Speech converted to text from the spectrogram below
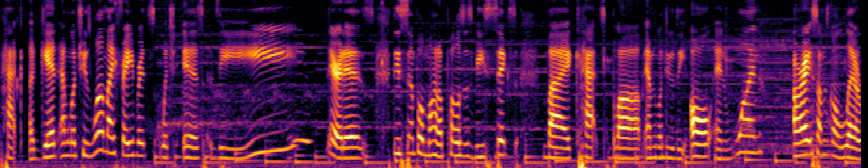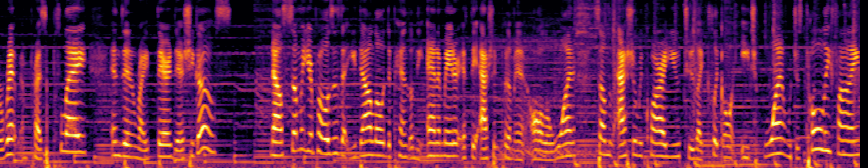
pack again. I'm going to choose one of my favorites, which is the... There it is. The Simple Model Poses V6 by Cat's Blob. And I'm going to do the all-in-one. Alright, so I'm just going to let her rip and press play. And then right there, there she goes. Now, some of your poses that you download depends on the animator if they actually put them in all in one. Some of them actually require you to like click on each one, which is totally fine.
